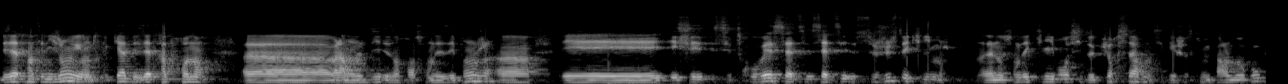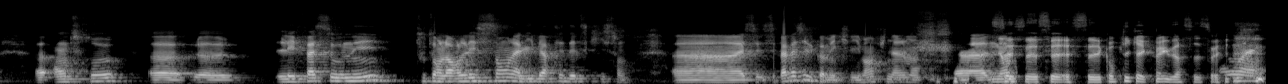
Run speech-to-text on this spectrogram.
des êtres intelligents et en tout cas des êtres apprenants. Euh, voilà, on le dit, les enfants sont des éponges euh, et, c'est trouver cette, ce juste équilibre. La notion d'équilibre aussi, de curseur, c'est quelque chose qui me parle beaucoup, euh, entre les façonner tout en leur laissant la liberté d'être ce qu'ils sont. Euh, c'est pas facile comme équilibre hein, finalement. Euh, c'est compliqué comme exercice. Oui. Ouais,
